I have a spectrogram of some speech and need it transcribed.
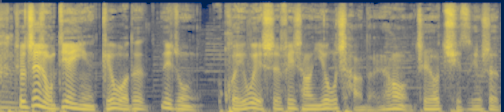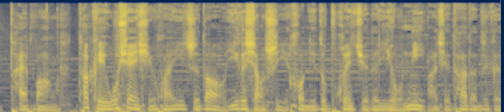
嗯就这种电影给我的那种回味是非常悠长的，然后这首曲子又是太棒了，它可以无限循环，一直到一个小时以后，你都不会觉得油腻，而且它的这个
